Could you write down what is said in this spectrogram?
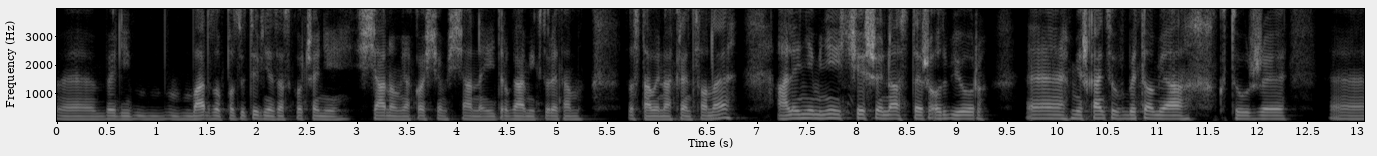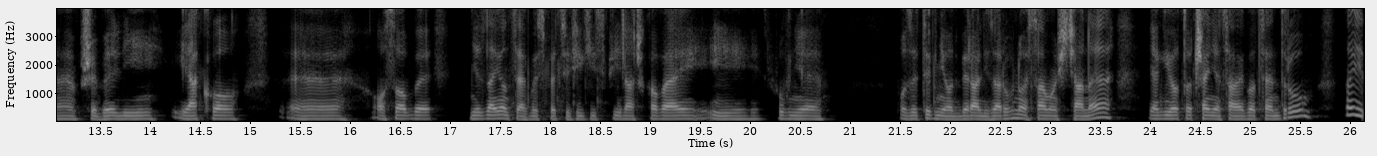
e, byli bardzo pozytywnie zaskoczeni ścianą, jakością ściany i drogami, które tam zostały nakręcone, ale nie mniej cieszy nas też odbiór e, mieszkańców Bytomia, którzy przybyli jako osoby nieznające jakby specyfiki spinaczkowej i równie pozytywnie odbierali zarówno samą ścianę, jak i otoczenie całego centrum, no i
